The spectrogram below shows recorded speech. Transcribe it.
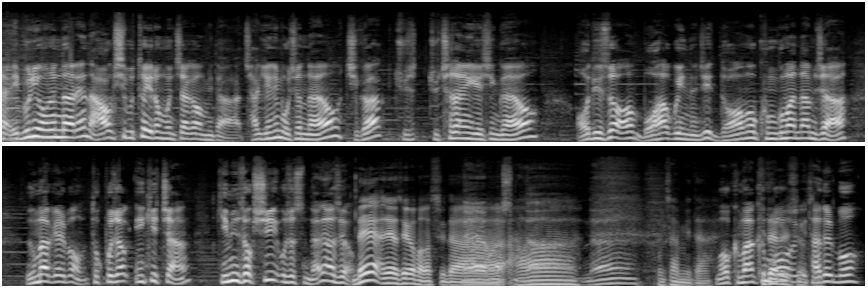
자, 이분이 오는 날엔 9시부터 이런 문자가 옵니다. 자기님 오셨나요? 지각? 주, 주차장에 계신가요? 어디서 뭐 하고 있는지 너무 궁금한 남자. 음악 앨범 독보적 인기짱 김인석 씨 오셨습니다. 안녕하세요. 네, 안녕하세요. 반갑습니다. 네, 반갑습니다. 아, 네. 감사합니다. 뭐 그만큼 뭐 기다려주셔서. 다들 뭐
